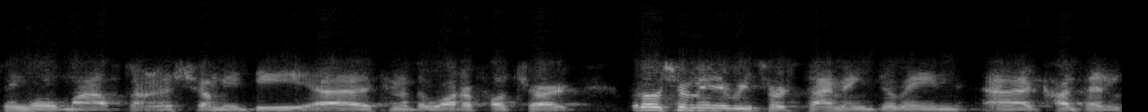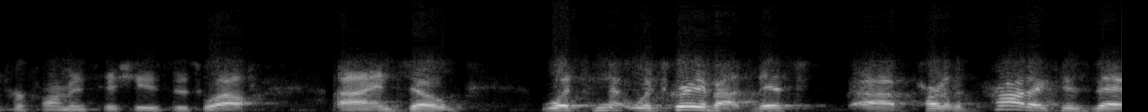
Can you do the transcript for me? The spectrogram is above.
single milestone and show me the uh, kind of the waterfall chart. But it'll show me the resource timing, domain, uh, content, and performance issues as well. and so what's what's great about this uh, part of the product is that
